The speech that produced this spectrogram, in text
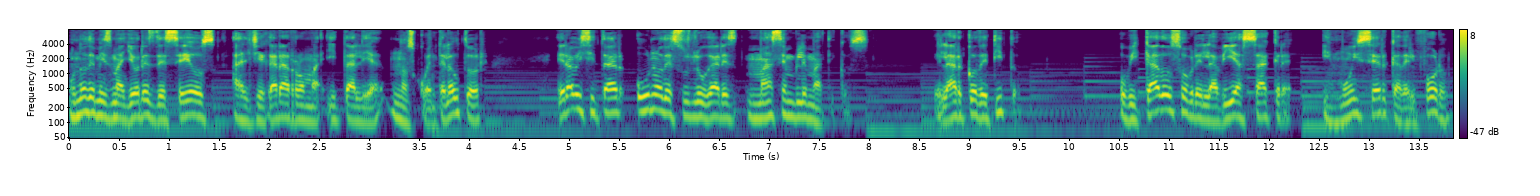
Uno de mis mayores deseos al llegar a Roma, Italia, nos cuenta el autor, era visitar uno de sus lugares más emblemáticos, el Arco de Tito. Ubicado sobre la Vía Sacra y muy cerca del foro,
